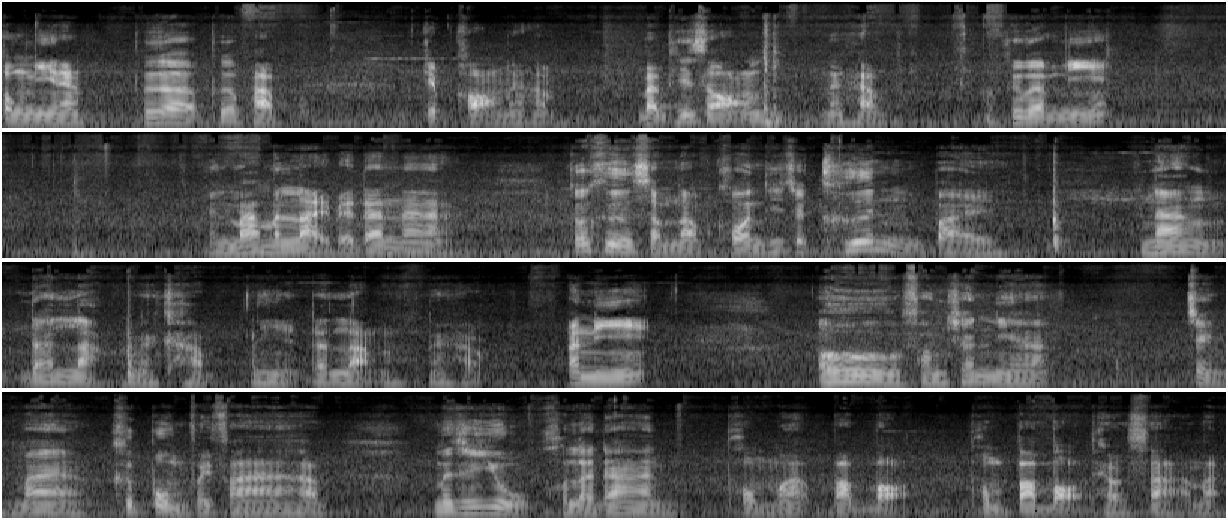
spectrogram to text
ตรงนี้นะ เพื่อเพื่อพับเก็บของนะครับ แบบที่สองนะครับ คือแบบนี้ เห็นว่ามันไหลไปด้านหน้า ก็คือสำหรับคนที่จะขึ้นไป นั่งด้านหลังนะครับ นี่ด้านหลังนะครับ อันนี้เออฟังก์ชันเนี้ยเจ๋งมากคือปุ่มไฟฟ้าครับ มันจะอยู่คนละด้าน ผมอะปรับเบาะ ผมปรับเบาะแถวสามอะ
